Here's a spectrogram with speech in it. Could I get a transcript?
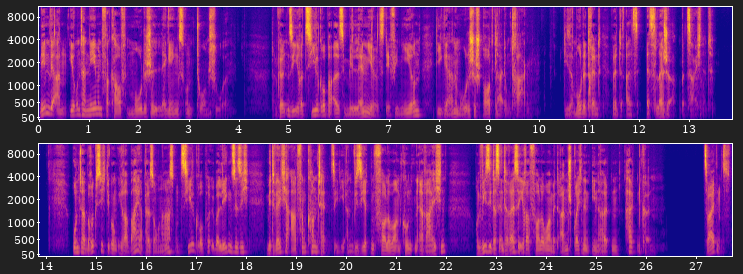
Nehmen wir an, Ihr Unternehmen verkauft modische Leggings und Turnschuhe dann könnten Sie Ihre Zielgruppe als Millennials definieren, die gerne modische Sportkleidung tragen. Dieser Modetrend wird als Athleisure bezeichnet. Unter Berücksichtigung Ihrer Buyer-Personas und Zielgruppe überlegen Sie sich, mit welcher Art von Content Sie die anvisierten Follower und Kunden erreichen und wie Sie das Interesse Ihrer Follower mit ansprechenden Inhalten halten können. Zweitens.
